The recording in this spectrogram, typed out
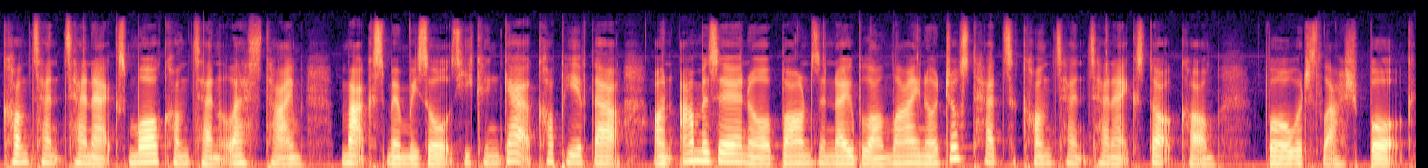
Content 10x More Content, Less Time, Maximum Results. You can get a copy of that on Amazon or Barnes and Noble online, or just head to content10x.com forward slash book.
